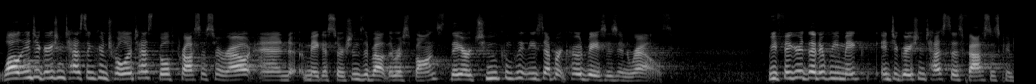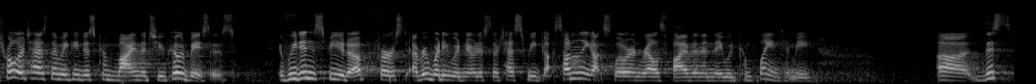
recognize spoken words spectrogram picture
While integration tests and controller tests both process a route and make assertions about the response, they are two completely separate code bases in Rails. We figured that if we make integration tests as fast as controller tests, then we can just combine the two code bases. If we didn't speed it up, first, everybody would notice their test speed got, suddenly got slower in Rails 5, and then they would complain to me. Uh, this,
